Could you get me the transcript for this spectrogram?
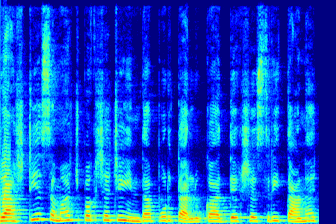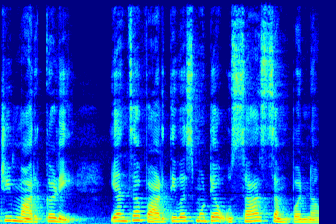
राष्ट्रीय समाज पक्षाचे इंदापूर तालुका अध्यक्ष श्री तानाजी मारकडे यांचा वाढदिवस मोठ्या उत्साहात संपन्न.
